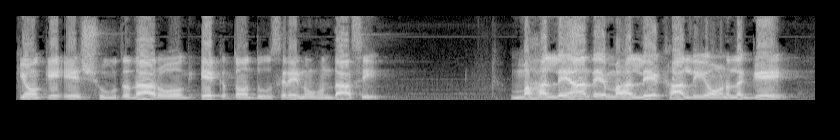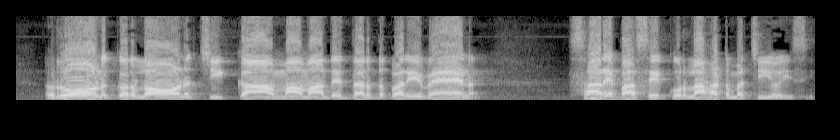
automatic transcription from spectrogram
ਕਿਉਂਕਿ ਇਹ ਛੂਤ ਦਾ ਰੋਗ ਇੱਕ ਤੋਂ ਦੂਸਰੇ ਨੂੰ ਹੁੰਦਾ ਸੀ। ਮਹੱਲਿਆਂ ਦੇ ਮਹੱਲੇ ਖਾਲੀ ਹੋਣ ਲੱਗੇ ਰੋਣ ਕਰਲਾਉਣ ਚੀਕਾਂ, ਮਾਵਾਂ ਦੇ ਦਰਦ ਭਰੇ ਵੈਣ ਸਾਰੇ ਪਾਸੇ ਕੁਰਲਾਹਟ ਮੱਚੀ ਹੋਈ ਸੀ।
